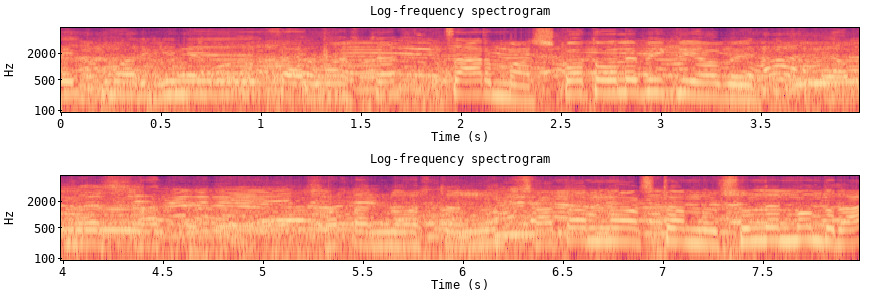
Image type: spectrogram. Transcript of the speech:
এই তোমার কিনে চার মাসটা। চার মাস। কত হলে বিক্রি হবে? আপনার সাত সাতান্ন, অষ্টান্ন। সাতান্ন, অষ্টান্ন। শুনলেন বন্ধুরা,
